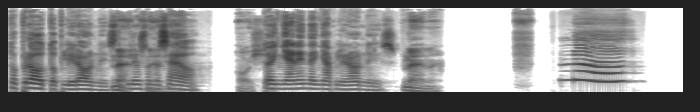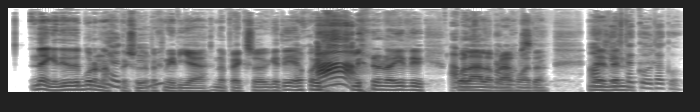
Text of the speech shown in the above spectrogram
το πρώτο πληρώνεις, Ναι, το πληρώνεις στο ναι, ναι. μεσαίο. Όχι. Το 9,99 πληρώνεις. Ναι, ναι. Ναι, γιατί δεν μπορώ να έχω Γιατί; περισσότερα παιχνίδια να παίξω, γιατί έχω Α! πληρώνω ήδη Από πολλά αυτή άλλα την άποψη. πράγματα. Όχι, Ναι, όχι, δεν- τα ακούω, τα ακούω.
